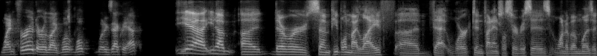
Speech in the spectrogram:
went for it, or like what what what exactly happened? Yeah, you know, uh, there were some people in my life uh, that worked in financial services. One of them was a,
